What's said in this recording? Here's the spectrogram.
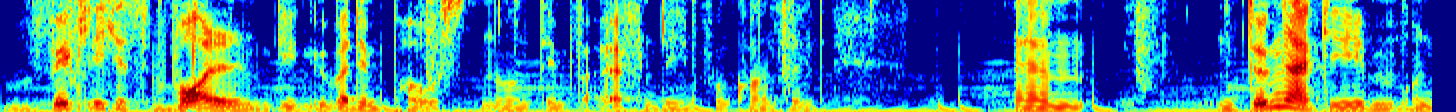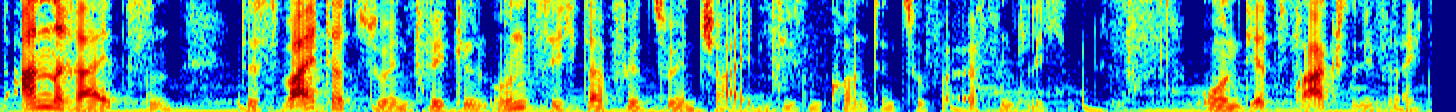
wirkliches Wollen gegenüber dem Posten und dem Veröffentlichen von Content ähm, einen Dünger geben und anreizen, das weiterzuentwickeln und sich dafür zu entscheiden, diesen Content zu veröffentlichen. Und jetzt fragst du dich vielleicht,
